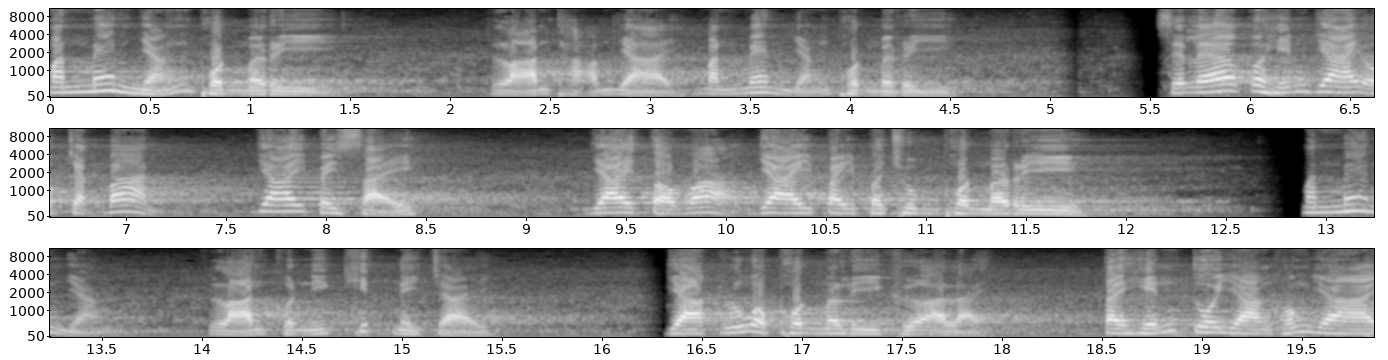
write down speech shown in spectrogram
มันแม่นหยังพลมารี หลานถามยาย มันแม่นหยังพลมารี เสร็จแล้วก็เห็นยายออกจากบ้าน ยายไปใส่ยายตอบว่ายายไปประชุมพลมารี มันแม่นหยังหลานคนนี้คิดในใจ อยากรู้ว่าพลมารีคืออะไร แต่เห็นตัวอย่างของยาย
